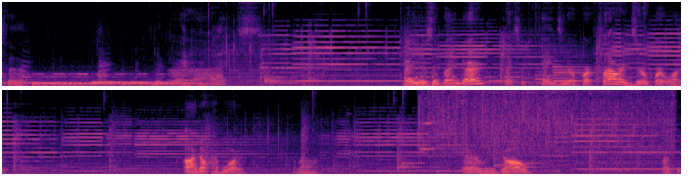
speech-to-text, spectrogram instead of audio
to get there. Alright. Can I use a blender? Mix will contain zero part flour and zero part water. Oh, I don't have water. How about... There we go. Okay,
